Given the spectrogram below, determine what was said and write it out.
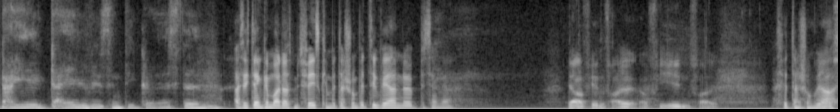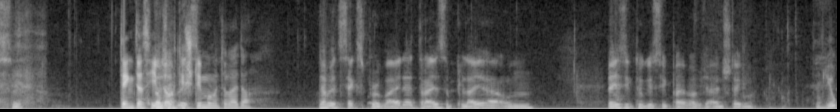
geil, geil, wir sind die Größten. Also ich denke mal, dass mit Facecam wird das schon witzig werden, ne? Bisschen, ne? Ja, auf jeden Fall, auf jeden Fall. Das wird dann schon wieder. Das, äh, Ich denke, das hebt Ich auch die jetzt- Stimmung und so weiter. ich habe jetzt sechs Provider, drei Supplier und Basic Logistic Pipe habe ich einstecken. Jo,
